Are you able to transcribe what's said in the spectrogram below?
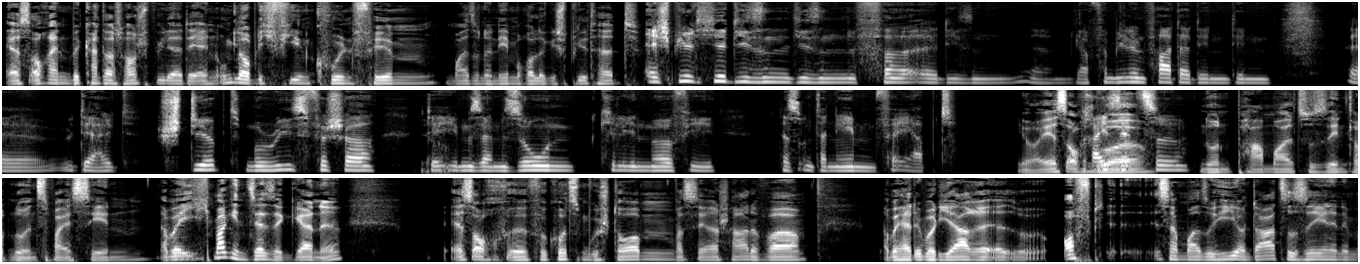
Er ist auch ein bekannter Schauspieler, der in unglaublich vielen coolen Filmen mal so eine Nebenrolle gespielt hat. Er spielt hier diesen, diesen, äh, diesen ähm, ja, Familienvater, den, den, äh, der halt stirbt, Maurice Fisher, der Ja. eben seinem Sohn Killian Murphy das Unternehmen vererbt. Ja, er ist auch Drei nur, Sätze. nur ein paar Mal zu sehen, ich glaube nur in zwei Szenen. Aber ich mag ihn sehr, sehr gerne. Er ist auch äh, vor kurzem gestorben, was sehr schade war. Aber er hat über die Jahre, also oft ist er mal so hier und da zu sehen in, dem,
